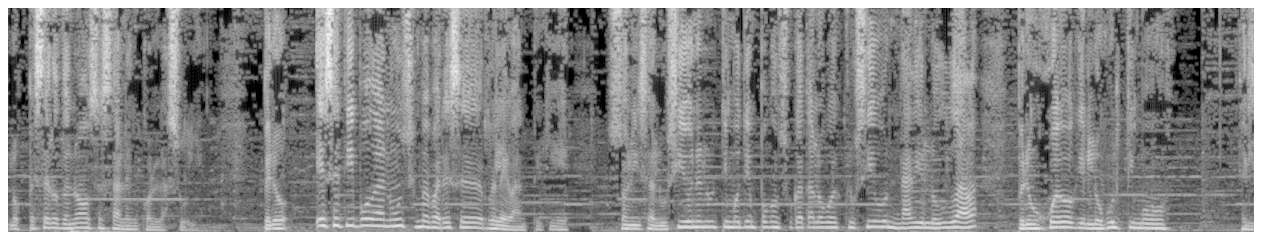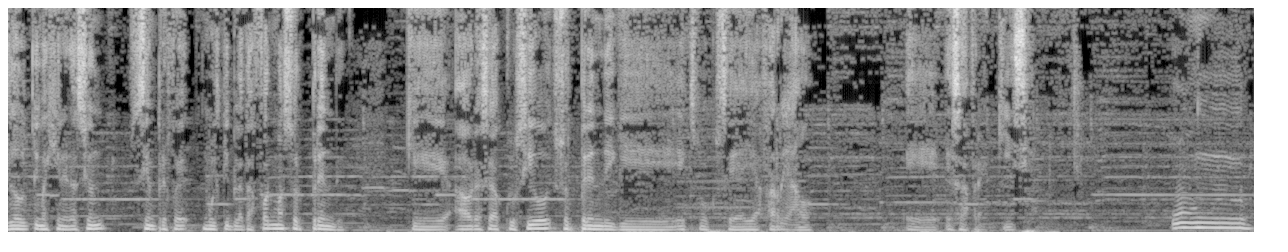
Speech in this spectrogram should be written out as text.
Los peceros de nuevo se salen con la suya. Pero ese tipo de anuncios me parece relevante, que Sony se lucido en el último tiempo con su catálogo exclusivo, nadie lo dudaba, pero un juego que en los últimos, en la última generación siempre fue multiplataforma, sorprende que ahora sea exclusivo, sorprende que Xbox se haya farreado eh, esa franquicia. Un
